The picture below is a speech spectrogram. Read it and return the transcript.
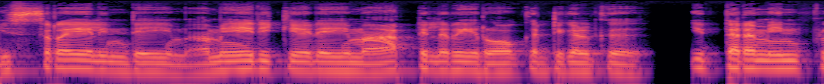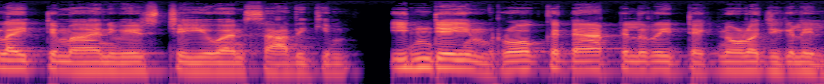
ഇസ്രയേലിന്റെയും അമേരിക്കയുടെയും ആർട്ടിലറി റോക്കറ്റുകൾക്ക് ഇത്തരം ഇൻഫ്ലൈറ്റ് മാനുവേഴ്സ് ചെയ്യുവാൻ സാധിക്കും. ഇന്ത്യയും റോക്കറ്റ് ആർട്ടിലറി ടെക്നോളജികളിൽ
